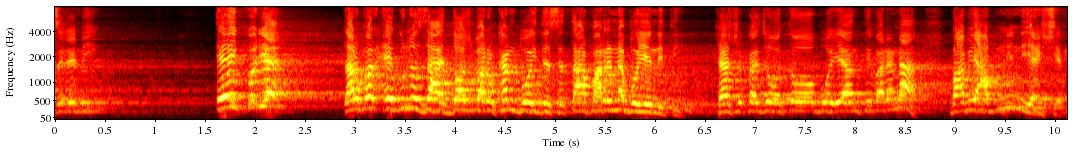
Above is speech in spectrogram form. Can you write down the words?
শ্রেণি। এই করিয়ে তারপর এগুলো যায়, দশ বারো খান বই দিছে তা পারে না বইয়ে নীতি। শেষ কাজে অত বইয়ে আনতে পারে না। বাবি আপনি নিয়ে আসেন।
